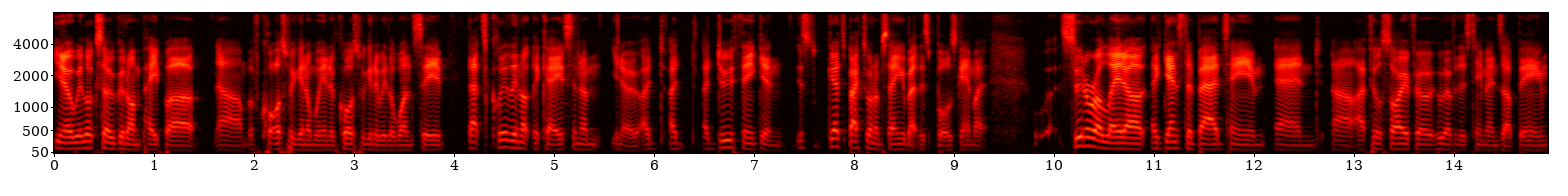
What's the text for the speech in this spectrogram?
You know, we look so good on paper. Um, of course, we're going to win. Of course, we're going to be the one seed. That's clearly not the case. And um, you know, I, I, I do think, and this gets back to what I'm saying about this Bulls game. I, sooner or later, against a bad team, and uh, I feel sorry for whoever this team ends up being,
